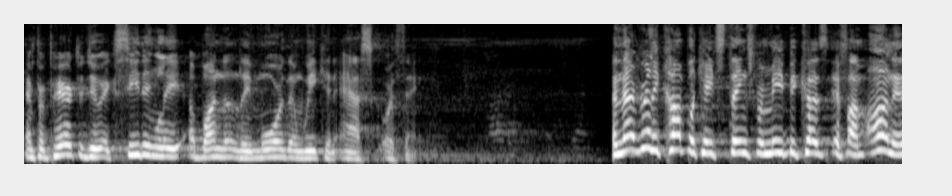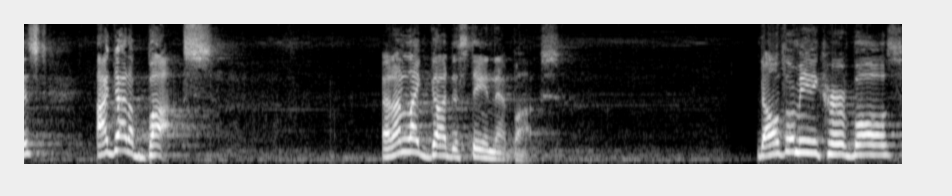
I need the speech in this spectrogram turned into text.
and prepared to do exceedingly abundantly more than we can ask or think. And that really complicates things for me because if I'm honest, I got a box. And I'd like God to stay in that box. Don't throw me any curveballs.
